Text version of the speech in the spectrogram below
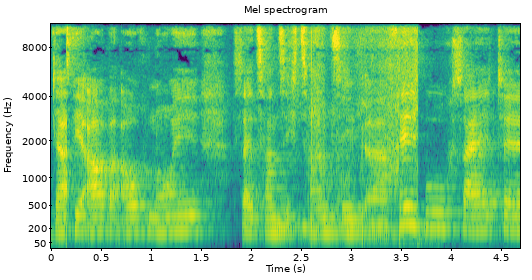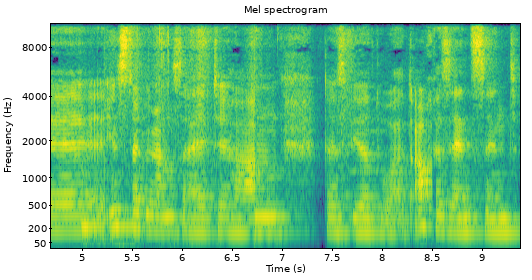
dass wir aber auch neu seit 2020 äh, Facebook-Seite, Instagram-Seite haben, dass wir dort auch präsent sind.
